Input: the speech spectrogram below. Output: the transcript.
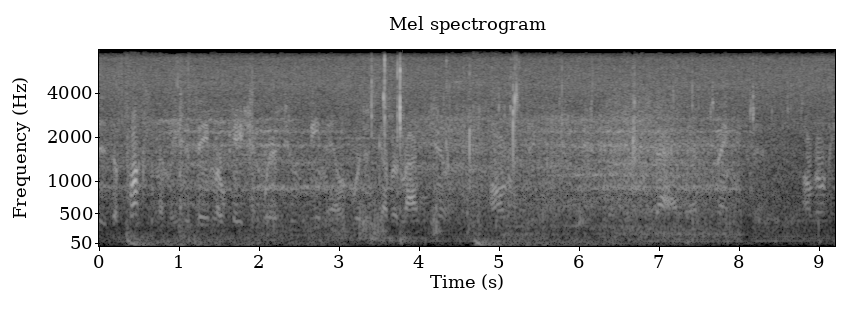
is approximately the same location where two females were discovered last June. All of the staff and strangled although the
